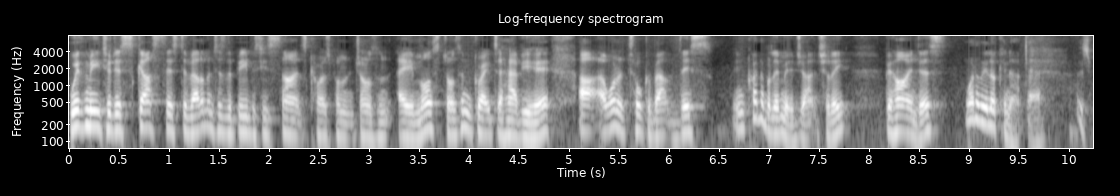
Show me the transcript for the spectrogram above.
With me to discuss this development is the BBC Science correspondent Jonathan Amos. Jonathan, great to have you here. Uh, I want to talk about this incredible image, actually, behind us. What are we looking at there? It's a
